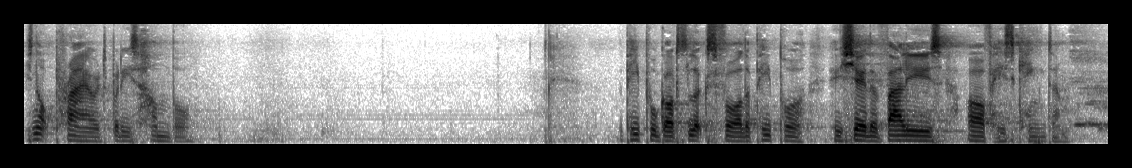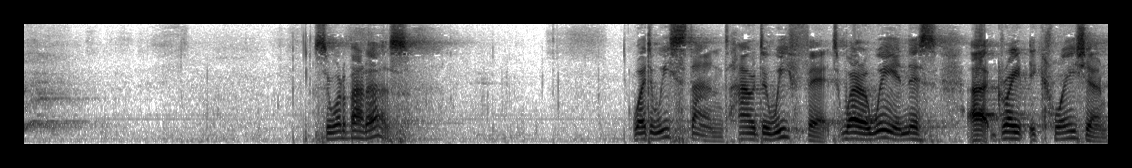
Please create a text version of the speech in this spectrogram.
He's not proud, but he's humble. The people God looks for are the people who show the values of his kingdom. So, what about us? Where do we stand? How do we fit? Where are we in this uh, great equation?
